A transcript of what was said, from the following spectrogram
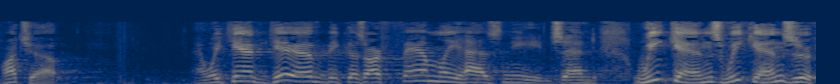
Watch out. And we can't give because our family has needs. And weekends, weekends are,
